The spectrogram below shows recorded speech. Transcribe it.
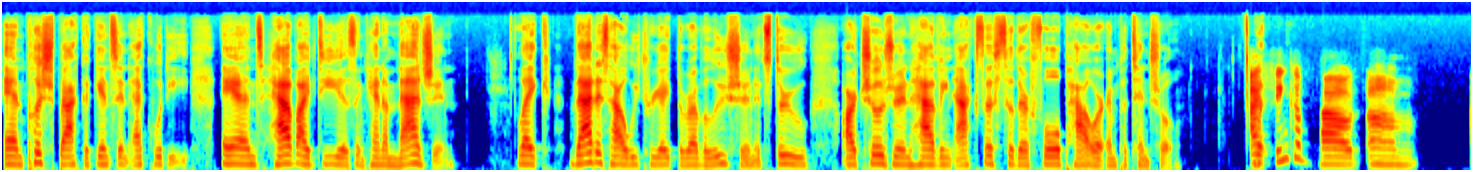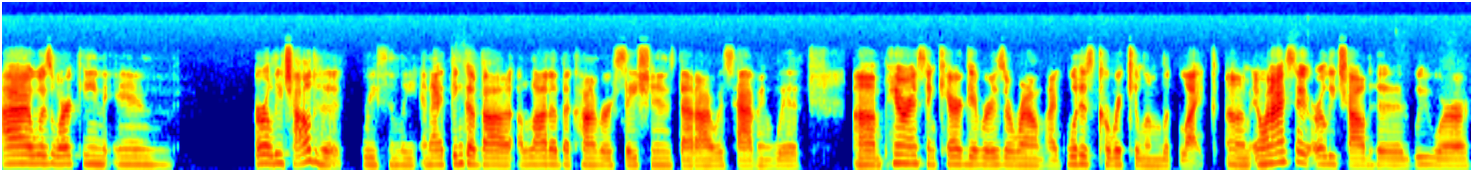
and push back against inequity and have ideas and can imagine like that is how we create the revolution. It's through our children having access to their full power and potential. I think about um I was working in early childhood recently and I think about a lot of the conversations that I was having with um, parents and caregivers around like what does curriculum look like? Um, and when I say early childhood we were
